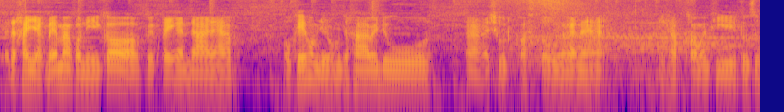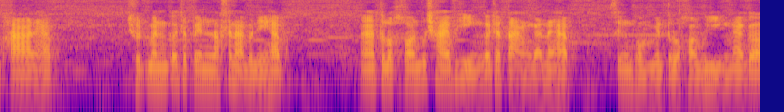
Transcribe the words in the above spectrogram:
แต่ถ้าใครอยากได้มากกว่านี้ก็ไปไปกันได้นะครับ โอเค ผมเดี๋ยวผมจะพาไปดูอ่าชุดคอสตูมแล้วกันนะฮะนี่ครับเข้ามาที่ตู้เสื้อผ้านะครับ ชุดมันก็จะเป็นลักษณะแบบนี้ครับอ่าตัวละครผู้ชายผู้หญิงก็จะต่างกันนะครับ ซึ่งผมเป็นตัวละครผู้หญิงนะก็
